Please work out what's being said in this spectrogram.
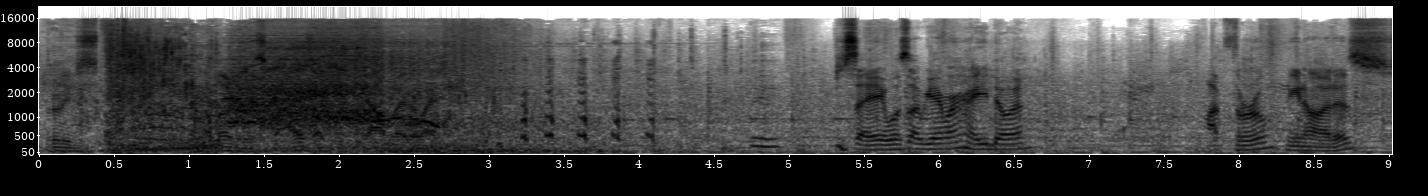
Literally just... Hello to this guy. I'll by the way. just say, hey, what's up, gamer? How you doing? Hop through. You know how it is.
